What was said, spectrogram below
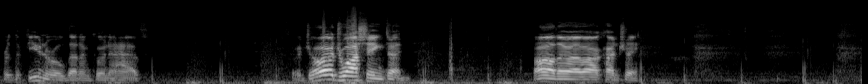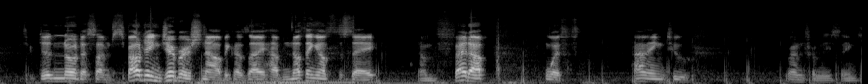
for the funeral that I'm going to have for George Washington, father of our country. If you didn't notice, I'm spouting gibberish now because I have nothing else to say. I'm fed up with having to run from these things.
